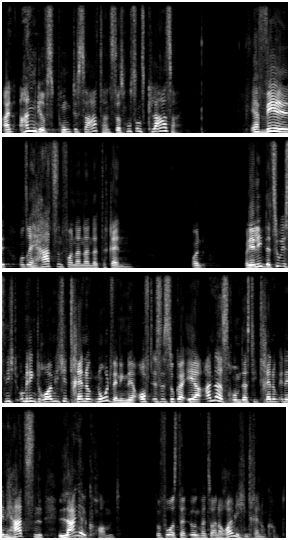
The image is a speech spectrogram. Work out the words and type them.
ein Angriffspunkt des Satans, das muss uns klar sein. Er will unsere Herzen voneinander trennen. Und, und ihr Lieben, dazu ist nicht unbedingt räumliche Trennung notwendig. Ne? Oft ist es sogar eher andersrum, dass die Trennung in den Herzen lange kommt, bevor es dann irgendwann zu einer räumlichen Trennung kommt.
